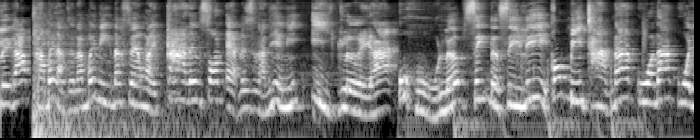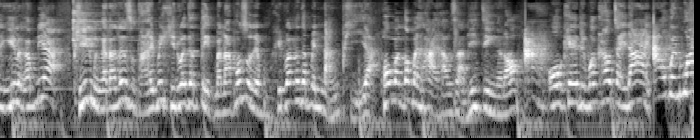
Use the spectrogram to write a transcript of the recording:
เลยครับทำให้หลังจากนั้นไม่มีนักแสดงไหนกล้าเล่นซ่อนแอบในสถานที่อย่างนี้อีกเลยฮะโอ้โหเลิฟซิกเดอะซีรีส์ก็มีฉากน่ากลัวัวน่ากลัวอย่างนี้เลยครับเนี่ยพีคเหมือนกันนะเรื่องสุดท้ายไม่คิดว่าจะติดมานะเพราะส่วนใหญ่ผมคิดว่าน่าจะเป็นหนังผีอะเพราะมันต้องไปถ่ายทำสถานที่จริงอะเนาะอะโอเคถือว่าเข้าใจได้ เอาเป็นว่า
